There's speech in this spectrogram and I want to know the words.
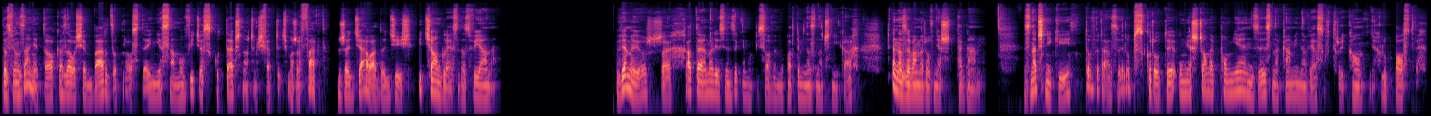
Rozwiązanie to okazało się bardzo proste i niesamowicie skuteczne, o czym świadczyć może fakt, że działa do dziś i ciągle jest rozwijane. Wiemy już, że HTML jest językiem opisowym opartym na znacznikach, które nazywamy również tagami. Znaczniki to wyrazy lub skróty umieszczone pomiędzy znakami nawiasów trójkątnych lub ostrych.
